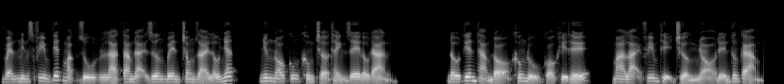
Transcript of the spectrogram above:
Vẹn minh phim tiết mặc dù là tam đại dương bên trong dài lâu nhất, nhưng nó cũng không trở thành dê đầu đàn. Đầu tiên thảm đỏ không đủ có khí thế, mà lại phim thị trường nhỏ đến thương cảm,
